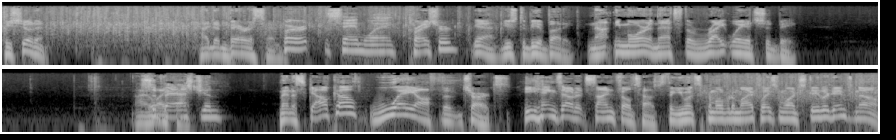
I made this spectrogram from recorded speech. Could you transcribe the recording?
He shouldn't. I'd embarrass him. Bert, the same way. Kreischer, yeah, used to be a buddy. Not anymore, and that's the right way it should be. I like. Sebastian. Maniscalco, way off the charts. He hangs out at Seinfeld's house. Think he wants to come over to my place and watch Steeler games? No.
